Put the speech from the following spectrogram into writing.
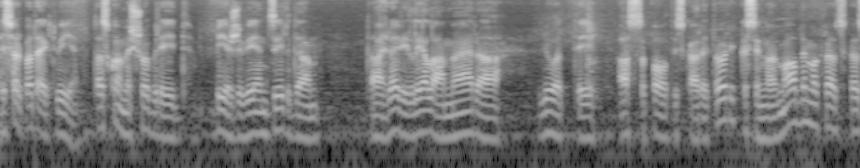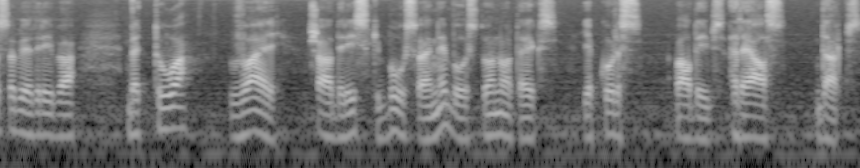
Es varu pateikt vienu. Tas, ko mēs šobrīd bieži vien dzirdam, tā ir arī lielā mērā ļoti asa politiskā retorika, kas ir normāla demokrātiskā sabiedrībā, bet to vai šādi riski būs vai nebūs, to noteiks jebkuras valdības reāls darbs.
